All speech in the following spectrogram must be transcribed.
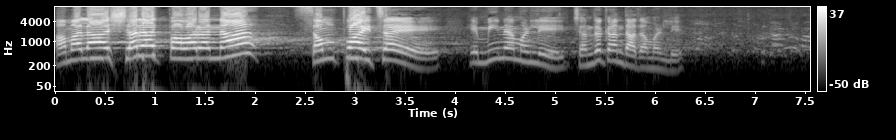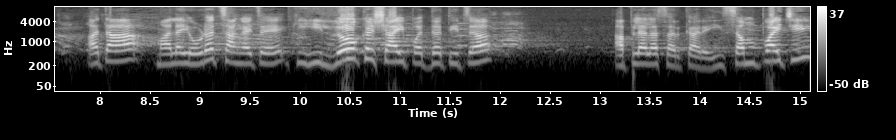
आम्हाला शरद पवारांना संपवायचंय. हे मी नाही म्हणले चंद्रकांत दादा म्हणले. आता मला एवढंच सांगायचंय की ही लोकशाही पद्धतीचं आपल्याला सरकार आहे. ही संपवायची.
